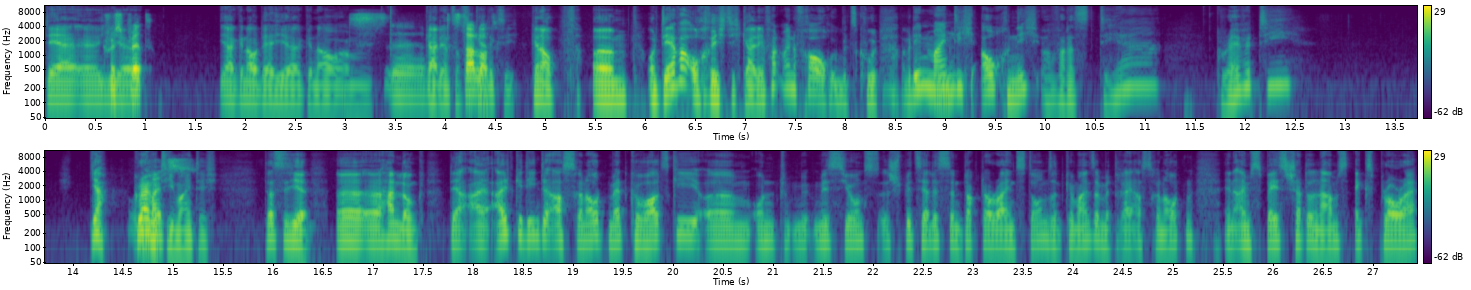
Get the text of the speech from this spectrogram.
der äh, Chris hier, Pratt. Ja, genau, der hier, genau, ähm, S- äh, Guardians of the. Galaxy. Genau. Ähm, und der war auch richtig geil. Den fand meine Frau auch übelst cool. Aber den meinte Mhm. ich auch nicht. Oh, war das der? Gravity? Ja, Gravity meinte ich. Das ist hier, äh, äh, Handlung. Der al- altgediente Astronaut Matt Kowalski ähm, und Missionsspezialistin Dr. Ryan Stone sind gemeinsam mit drei Astronauten in einem Space Shuttle namens Explorer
